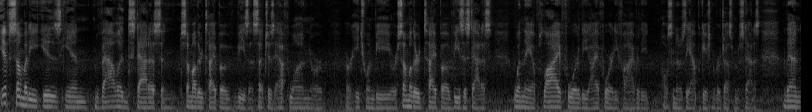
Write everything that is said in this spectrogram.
if somebody is in valid status and some other type of visa, such as F1 or, or H1B or some other type of visa status, when they apply for the I 485 or the also known as the application for adjustment of status, then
